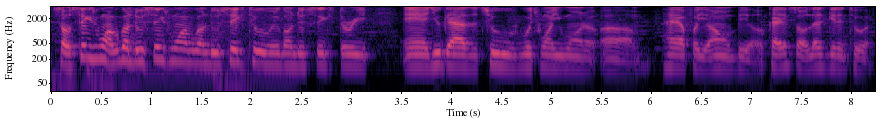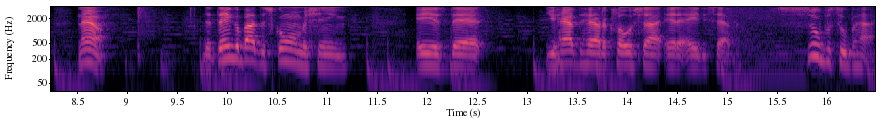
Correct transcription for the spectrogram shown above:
So 6'1, we're going to do 6'1, we're going to do 6'2, we're going to do 6'3. And you guys to choose which one you want to um, have for your own bill, okay? So let's get into it. Now, the thing about the scoring machine is that you have to have a close shot at an 87 super, super high.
